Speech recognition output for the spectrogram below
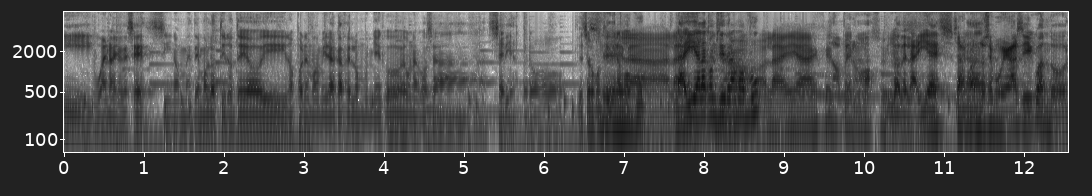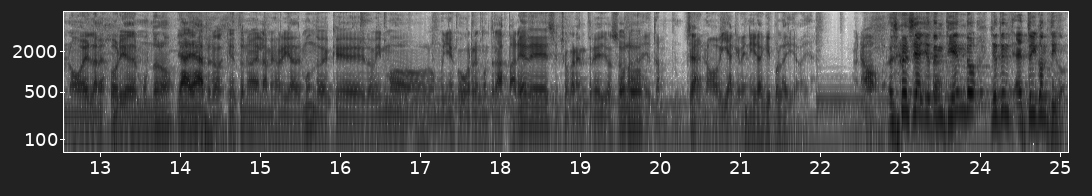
Y bueno, yo qué sé, si nos metemos los tiroteos y nos ponemos a mirar qué hacen los muñecos, es una cosa seria, pero eso lo Sí, consideramos bug. La, IA la consideramos no, bug. La IA es que No, pero lo no. de la IA es. O sea, una- cuando se buguea así, cuando no es la mejor idea del mundo, ¿no? Ya, ya, pero es que esto no es la mejor idea del mundo. Es que lo mismo, los muñecos corren contra las paredes, se chocan entre ellos solos. Vale, tam- o sea, no había que venir aquí por la IA, vaya. Bueno, o sea, yo te entiendo, yo te- estoy contigo.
